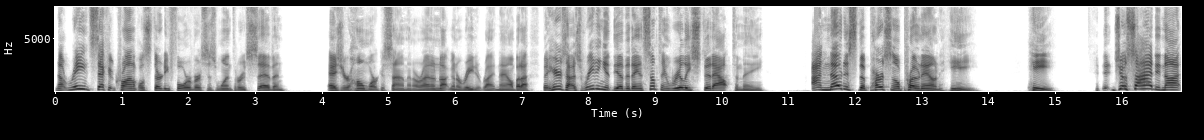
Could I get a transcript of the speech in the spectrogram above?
Now read Second Chronicles 34, verses 1 through 7 as your homework assignment. All right. I'm not going to read it right now, but I but here's I was reading it the other day, and something really stood out to me. I noticed the personal pronoun he. He. Josiah did not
